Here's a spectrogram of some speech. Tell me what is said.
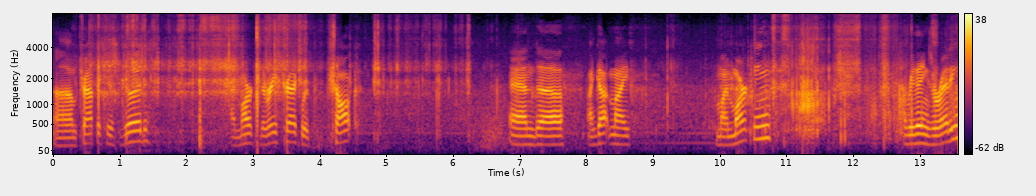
Um, traffic is good. I marked the racetrack with chalk and uh, I got my my markings. Everything's ready.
